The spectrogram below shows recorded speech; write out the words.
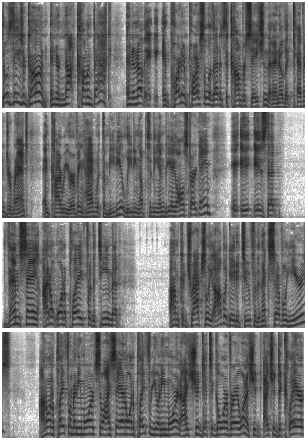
Those days are gone, and they're not coming back. And another, and part and parcel of that is the conversation that I know that Kevin Durant and Kyrie Irving had with the media leading up to the NBA All Star Game. Is that them saying, "I don't want to play for the team that I'm contractually obligated to for the next several years"? I don't want to play for him anymore, so I say I don't want to play for you anymore, and I should get to go wherever I want. I should I should declare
